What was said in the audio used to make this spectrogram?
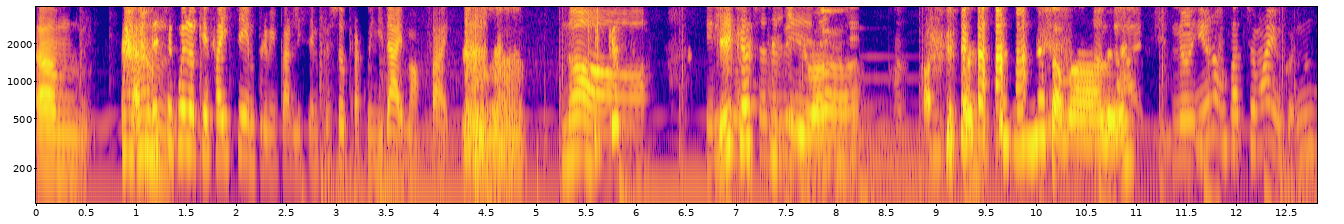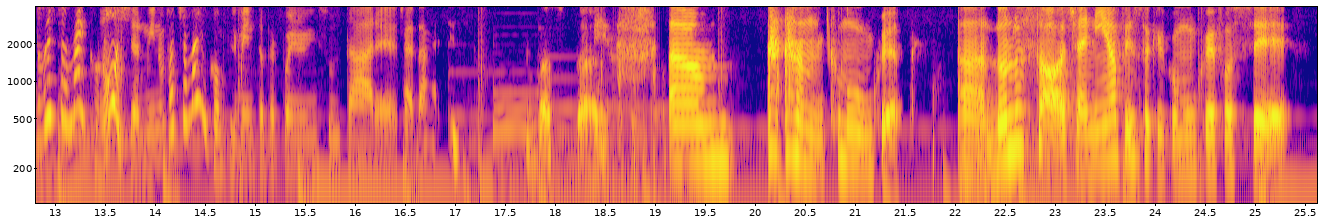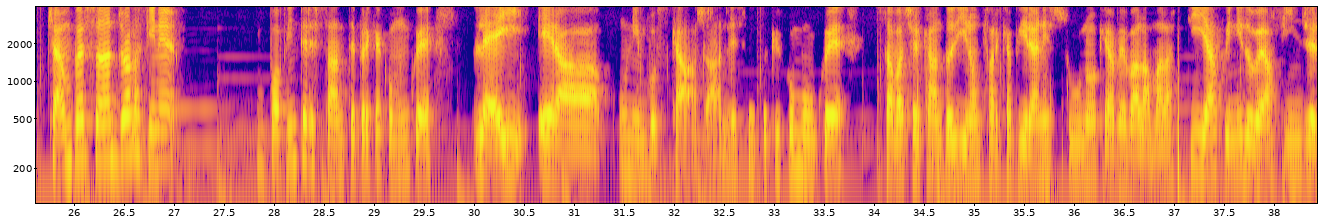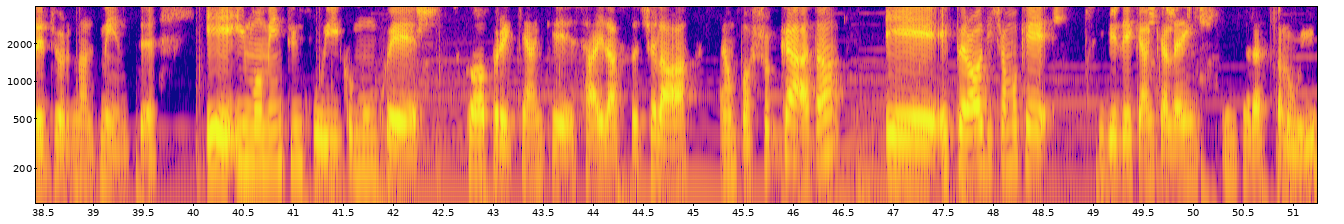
um, Invece quello che fai sempre, mi parli sempre sopra, quindi dai, mo, fai. No! Che Eri che cattiva. È male. Dai, no, io non faccio mai un non dovreste mai conoscermi, non faccio mai un complimento per poi insultare. Cioè, dai. Basta. Vero. Um, comunque, ah, non lo so, cioè Nia penso che comunque fosse, cioè un personaggio alla fine un po' più interessante perché comunque lei era un'imboscata, nel senso che comunque stava cercando di non far capire a nessuno che aveva la malattia, quindi doveva fingere giornalmente. E il momento in cui comunque scopre che anche Silas ce l'ha è un po' scioccata. E, e però diciamo che si vede che anche a lei in- interessa lui.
